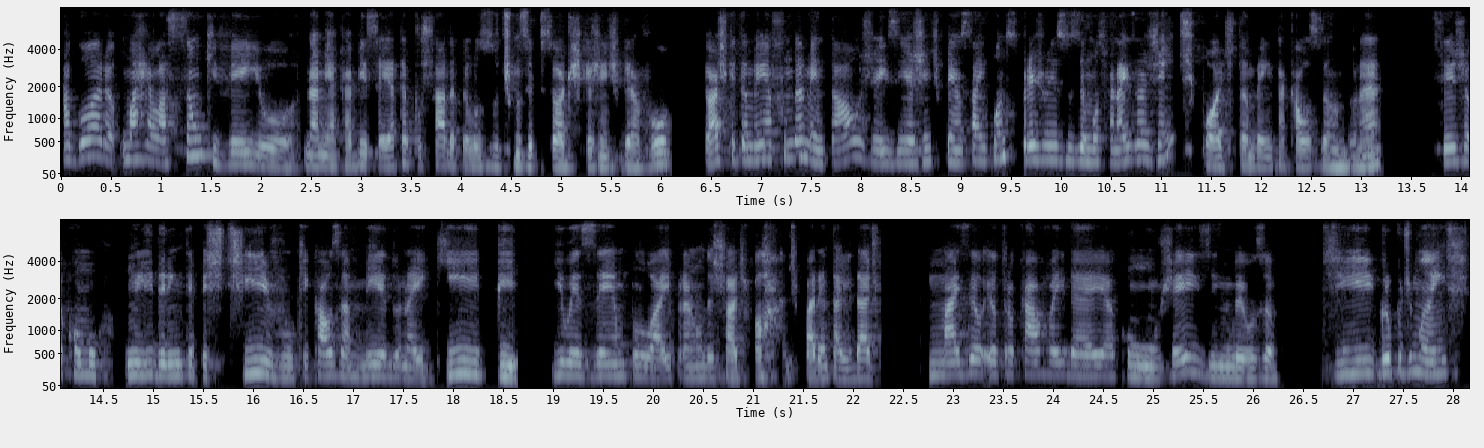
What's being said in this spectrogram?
Agora, uma relação que veio na minha cabeça e até puxada pelos últimos episódios que a gente gravou, eu acho que também é fundamental, Geizinho, a gente pensar em quantos prejuízos emocionais a gente pode também estar tá causando, né? Seja como um líder intempestivo que causa medo na equipe, e o exemplo aí, para não deixar de falar de parentalidade, mas eu, eu trocava ideia com o Geizinho, Leusa, de grupo de mães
